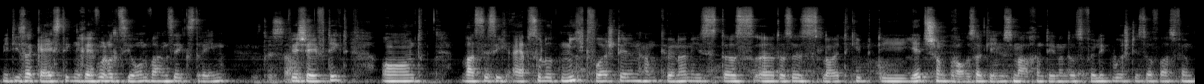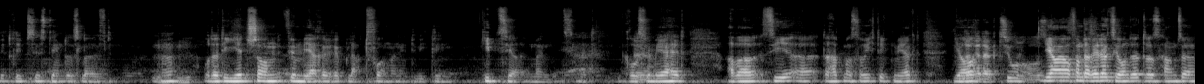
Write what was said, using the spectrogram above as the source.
mit dieser geistigen Revolution waren sie extrem beschäftigt. Und was sie sich absolut nicht vorstellen haben können, ist, dass, äh, dass es Leute gibt, die jetzt schon Browser-Games machen, denen das völlig wurscht ist, auf was für ein Betriebssystem das läuft. Mhm. Oder die jetzt schon für mehrere Plattformen entwickeln. Gibt's ja, ich meine, die große ja. Mehrheit, aber sie, äh, da hat man so richtig gemerkt, ja. Von der Redaktion aus. Ja, von der Redaktion, das haben sie,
